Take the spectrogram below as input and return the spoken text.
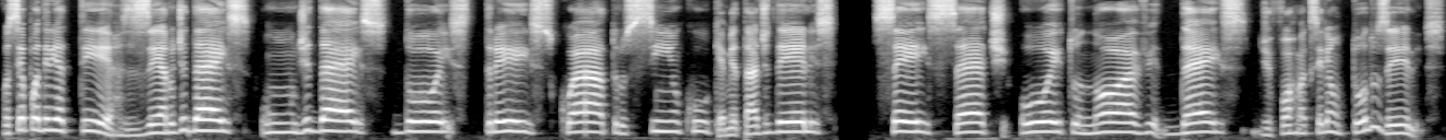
você poderia ter 0 de 10, 1 de 10, 2, 3, 4, 5, que é metade deles, 6, 7, 8, 9, 10, de forma que seriam todos eles.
